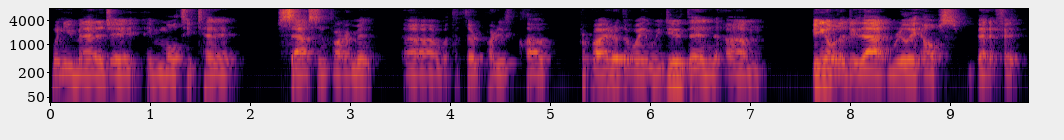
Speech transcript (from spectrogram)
when you manage a, a multi-tenant SaaS environment uh, with a third-party cloud provider the way we do, then um, being able to do that really helps benefit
